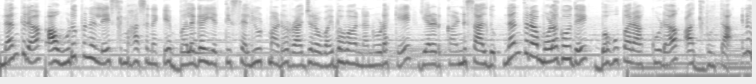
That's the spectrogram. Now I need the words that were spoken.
ನಂತರ ಆ ಉಡುಪಿನಲ್ಲೇ ಸಿಂಹಾಸನಕ್ಕೆ ಬಲಗೈ ಎತ್ತಿ ಸೆಲ್ಯೂಟ್ ಮಾಡೋ ರಾಜರ ವೈಭವವನ್ನ ನೋಡಕ್ಕೆ ಎರಡು ಕಣ್ಣು ಸಾಲದು. ನಂತರ ಮೊಳಗೋದೆ ಬಹುಪರ ಕೂಡ ಅದ್ಭುತ. ಇನ್ನು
